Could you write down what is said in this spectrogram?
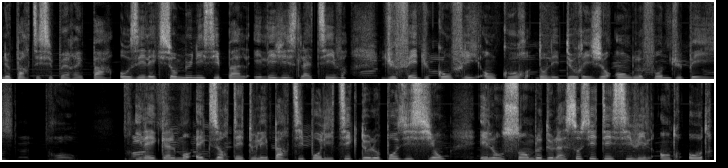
ne participerait pas aux élections municipales et législatives du fait du conflit en cours dans les deux régions anglophones du pays. Il a également exhorté tous les partis politiques de l'opposition et l'ensemble de la société civile, entre autres,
